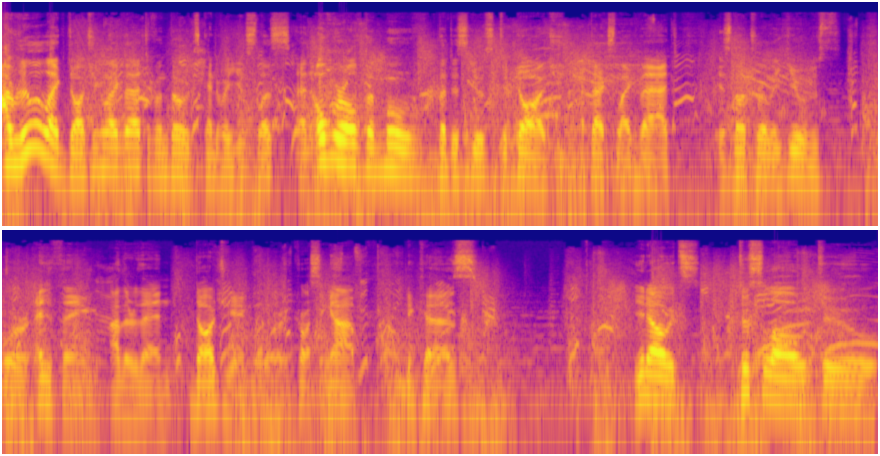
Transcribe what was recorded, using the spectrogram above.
I really like dodging like that, even though it's kind of a useless. And overall the move that is used to dodge attacks like that is not really used for anything other than dodging or crossing up, because, you know, it's too slow to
